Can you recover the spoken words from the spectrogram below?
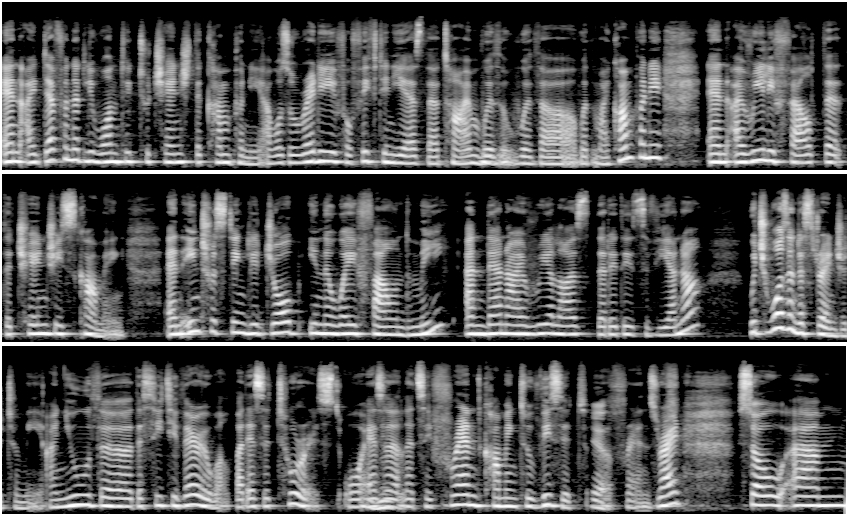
And I definitely wanted to change the company. I was already for 15 years that time with with uh, with my company, and I really felt that the change is coming. And interestingly, job in a way found me, and then I realized that it is Vienna which wasn't a stranger to me. I knew the, the city very well, but as a tourist or mm-hmm. as a, let's say, friend coming to visit uh, yes. uh, friends, right? So um,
